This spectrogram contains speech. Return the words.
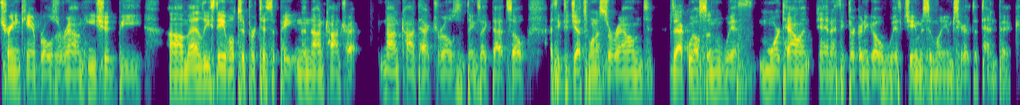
training camp rolls around he should be um, at least able to participate in the non-contract non-contact drills and things like that so i think the jets want to surround Zach Wilson with more talent, and I think they're going to go with Jameson Williams here at the 10 pick.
